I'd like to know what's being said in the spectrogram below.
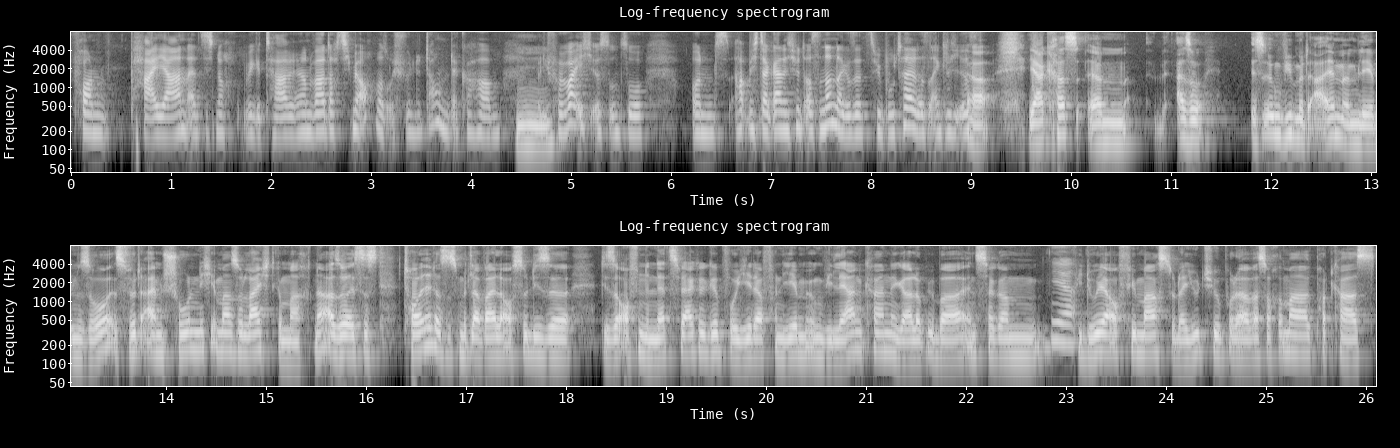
vor ein paar Jahren, als ich noch Vegetarierin war, dachte ich mir auch mal so, ich will eine Daunendecke haben, mhm. weil die voll weich ist und so. Und habe mich da gar nicht mit auseinandergesetzt, wie brutal das eigentlich ist. Ja, ja krass. Ähm, also ist irgendwie mit allem im Leben so. Es wird einem schon nicht immer so leicht gemacht. Ne? Also es ist toll, dass es mittlerweile auch so diese, diese offenen Netzwerke gibt, wo jeder von jedem irgendwie lernen kann, egal ob über Instagram, ja. wie du ja auch viel machst, oder YouTube oder was auch immer, Podcasts.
